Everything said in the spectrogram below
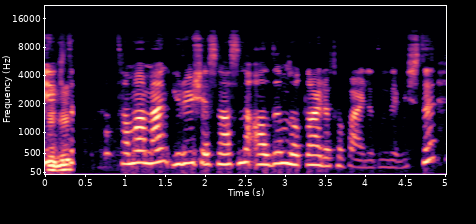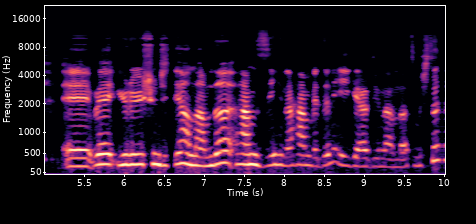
Bir hı hı. kitap tamamen yürüyüş esnasında aldığım notlarla toparladım demişti. E, ve yürüyüşün ciddi anlamda hem zihne hem bedene iyi geldiğini anlatmıştı.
